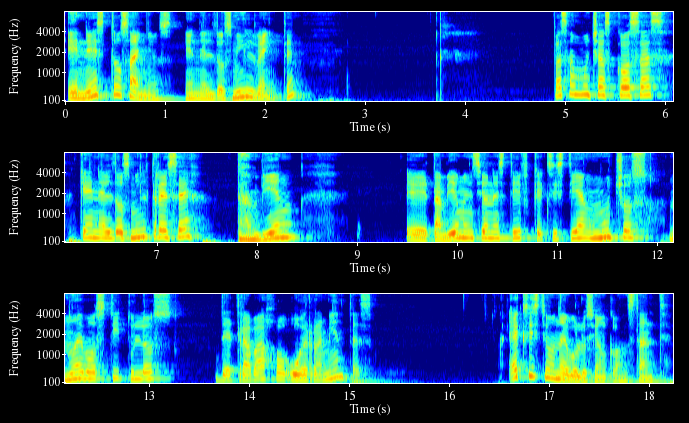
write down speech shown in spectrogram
En estos años, en el 2020, pasan muchas cosas que en el 2013 también, eh, también menciona Steve que existían muchos nuevos títulos de trabajo o herramientas. Existe una evolución constante,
